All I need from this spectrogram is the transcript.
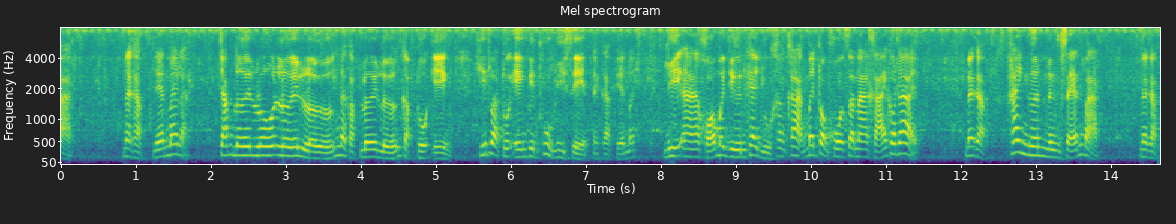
บาทนะครับเน้นไหมล่ะจำเลยโลเลยเหลืองนะครับเลยเหลืองกับตัวเอง คิดว่าตัวเองเป็นผู้วิเศษนะครับเห็นไหมลีอาขอมายืนแค่อยู่ข้างๆ ไม่ต้องโฆษณาขายก็ได้ นะครับให้เงินหนึ่งแสนบาทนะครับ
